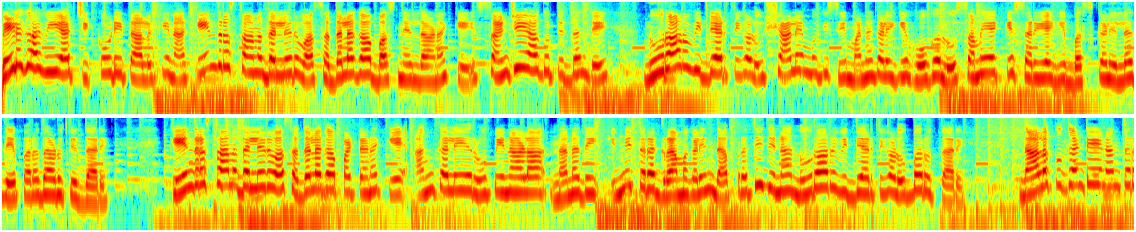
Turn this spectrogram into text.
ಬೆಳಗಾವಿಯ ಚಿಕ್ಕೋಡಿ ತಾಲೂಕಿನ ಕೇಂದ್ರ ಸ್ಥಾನದಲ್ಲಿರುವ ಸದಲಗ ಬಸ್ ನಿಲ್ದಾಣಕ್ಕೆ ಸಂಜೆಯಾಗುತ್ತಿದ್ದಂತೆ ನೂರಾರು ವಿದ್ಯಾರ್ಥಿಗಳು ಶಾಲೆ ಮುಗಿಸಿ ಮನೆಗಳಿಗೆ ಹೋಗಲು ಸಮಯಕ್ಕೆ ಸರಿಯಾಗಿ ಬಸ್ಗಳಿಲ್ಲದೆ ಪರದಾಡುತ್ತಿದ್ದಾರೆ. ಕೇಂದ್ರ ಸ್ಥಾನದಲ್ಲಿರುವ ಸದಲಗ ಪಟ್ಟಣಕ್ಕೆ ಅಂಕಲೆ, ರೂಪಿನಾಳ, ನನದಿ ಇನ್ನಿತರ ಗ್ರಾಮಗಳಿಂದ ಪ್ರತಿದಿನ ನೂರಾರು ವಿದ್ಯಾರ್ಥಿಗಳು ಬರುತ್ತಾರೆ. ನಾಲ್ಕು ಗಂಟೆಯ ನಂತರ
